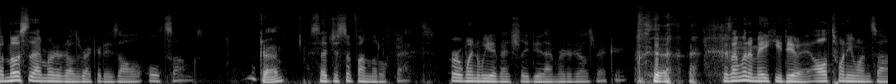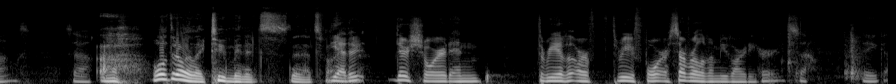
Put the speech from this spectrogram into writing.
But most of that Murder Dolls record is all old songs. Okay. So just a fun little fact for when we eventually do that Murder Dolls record. Because I'm going to make you do it, all 21 songs. So Well, if they're only like two minutes, then that's fine. yeah, they're they're short, and three of or three or four or several of them you've already heard. So there you go.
